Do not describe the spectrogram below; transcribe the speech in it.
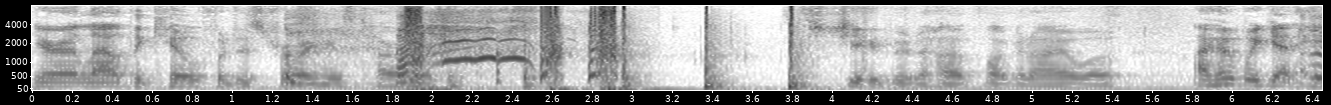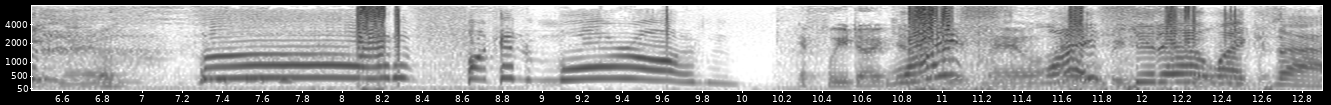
You're allowed the kill for destroying his turret. Stupid fucking Iowa. I hope we get hate mail. oh, what a fucking moron! If we don't get Why, hate mail, I will be sit out like that?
